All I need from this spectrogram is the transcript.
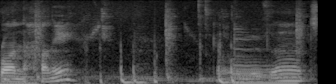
run honey. Gonna remove that.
